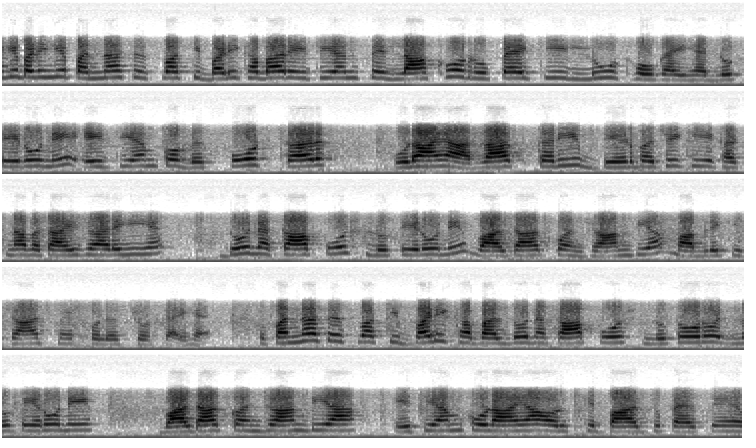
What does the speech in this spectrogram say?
आगे बढ़ेंगे पन्ना से इस वक्त की बड़ी खबर। एटीएम से लाखों रुपए की लूट हो गई है। लुटेरों ने एटीएम को विस्फोट कर उड़ाया। रात करीब डेढ़ बजे की यह घटना बताई जा रही है। दो नकाबपोश लुटेरों ने वारदात को अंजाम दिया। मामले की जाँच में पुलिस जुट गई है। तो पन्ना से इस वक्त की बड़ी खबर, दो नकाबपोश लुटेरों लुटेरों ने वारदात को अंजाम दिया एटीएम को उड़ाया और उसके बाद जो पैसे हैं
